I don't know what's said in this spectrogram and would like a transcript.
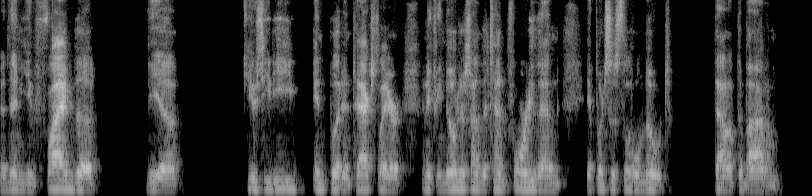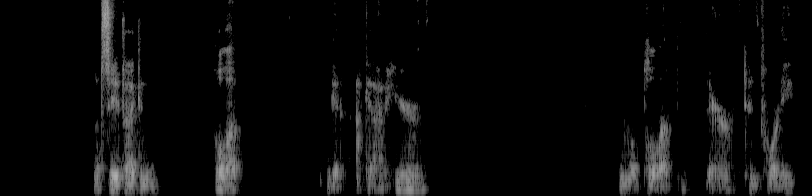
And then you flag the, the uh, QCD input and TaxSlayer. And if you notice on the 1040, then it puts this little note down at the bottom. Let's see if I can pull up. Get, I'll get out of here. And we'll pull up there, 1040.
